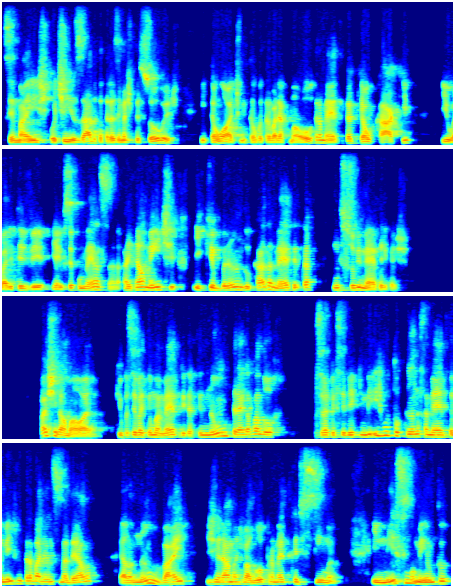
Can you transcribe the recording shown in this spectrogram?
ser mais otimizado para trazer mais pessoas. Então, ótimo. Então, vou trabalhar com uma outra métrica, que é o CAC e o LTV. E aí você começa a realmente ir quebrando cada métrica em submétricas. Vai chegar uma hora que você vai ter uma métrica que não entrega valor você vai perceber que mesmo tocando essa métrica, mesmo trabalhando em cima dela, ela não vai gerar mais valor para a métrica de cima. E nesse momento,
